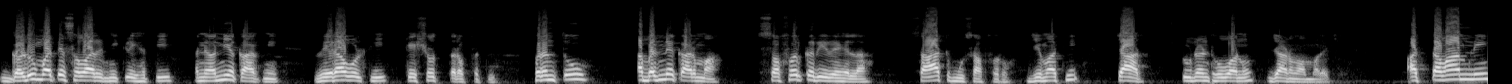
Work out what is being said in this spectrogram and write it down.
ગડુ માટે સવારે નીકળી હતી અને અન્ય કારની વેરાવળથી કેશોદ તરફ હતી. પરંતુ આ બંને કારમાં સફર કરી રહેલા સાત મુસાફરો, જેમાંથી ચાર સ્ટુડન્ટ હોવાનું જાણવા મળે છે. આ તમામની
